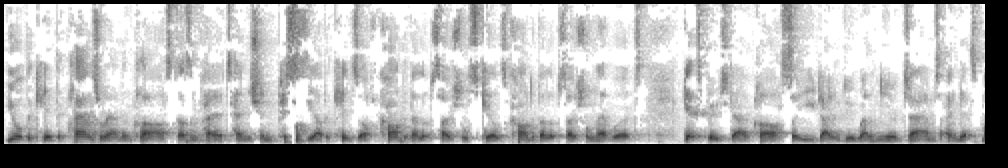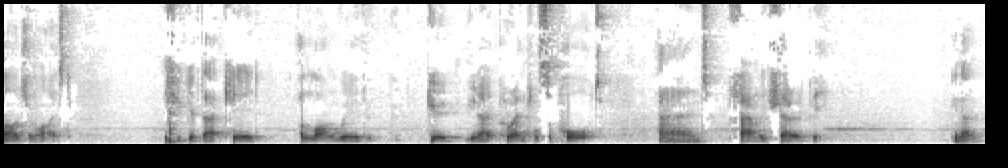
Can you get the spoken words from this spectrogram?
you're the kid that clowns around in class, doesn't pay attention, pisses the other kids off, can't develop social skills, can't develop social networks, gets booted out of class so you don't do well in your exams and gets marginalised. If you give that kid, along with good, you know, parental support and family therapy, you know,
